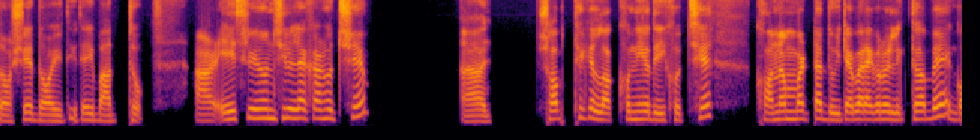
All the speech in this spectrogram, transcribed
দশে দশ দিতেই বাধ্য। আর এই সৃজনশীল লেখার হচ্ছে সব থেকে লক্ষণীয় দিক হচ্ছে, খ নাম্বারটা দুইটা প্যারা করে লিখতে হবে, গ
